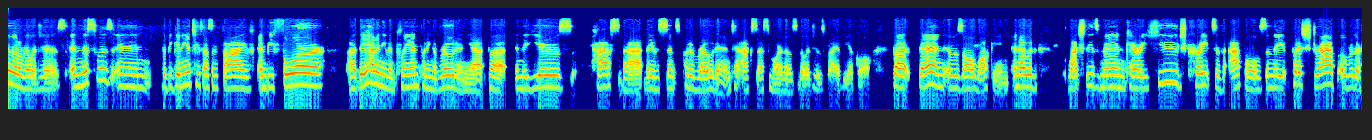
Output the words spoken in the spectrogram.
little villages. And this was in the beginning of 2005 and before uh, they hadn't even planned putting a road in yet, but in the years past that, they have since put a road in to access more of those villages by vehicle. But then it was all walking, and I would watch these men carry huge crates of apples and they put a strap over their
